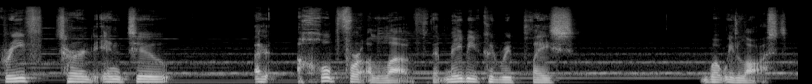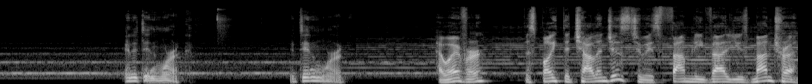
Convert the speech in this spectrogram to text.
grief turned into a, a hope for a love that maybe could replace what we lost. And it didn't work. It didn't work. However, despite the challenges to his family values mantra,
